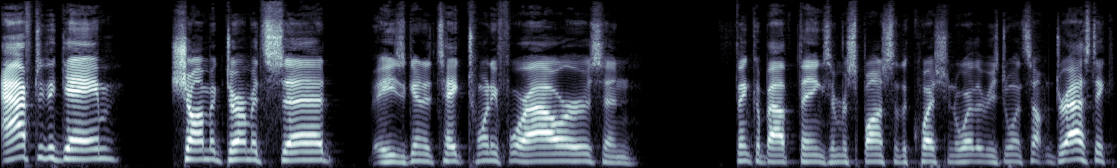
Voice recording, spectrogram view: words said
After the game, Sean McDermott said he's going to take 24 hours and think about things in response to the question of whether he's doing something drastic.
